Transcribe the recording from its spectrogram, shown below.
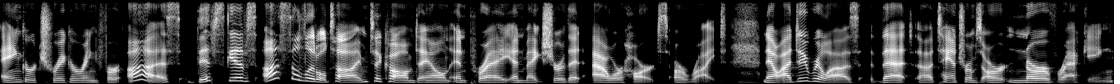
anger triggering for us, this gives us a little time to calm down and pray and make sure that our hearts are right. Mm-hmm. Now, I do realize that uh, tantrums are nerve wracking,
